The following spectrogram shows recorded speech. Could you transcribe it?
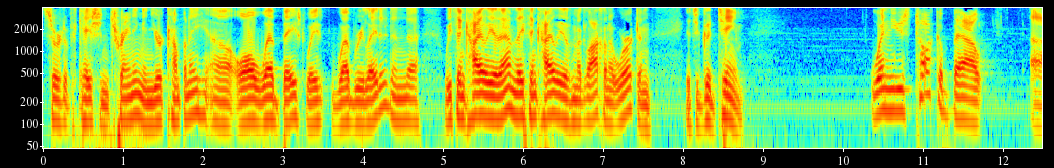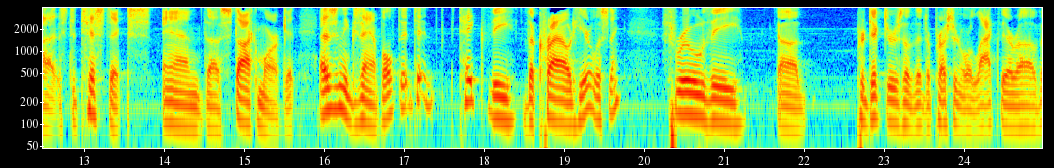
certification training in your company, uh, all web based, web related, and uh, we think highly of them. They think highly of McLaughlin at work, and it's a good team. When you talk about uh, statistics and the stock market, as an example, t- t- take the the crowd here listening through the uh, predictors of the depression or lack thereof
